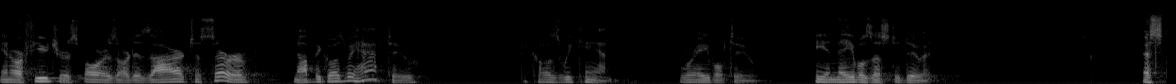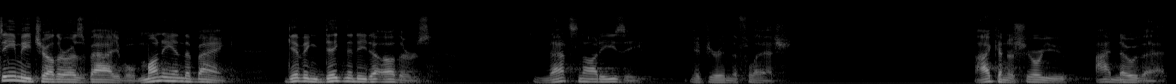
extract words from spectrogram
in our future as far as our desire to serve, not because we have to, because we can. We're able to. He enables us to do it. Esteem each other as valuable. Money in the bank. Giving dignity to others. That's not easy if you're in the flesh. I can assure you, I know that.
